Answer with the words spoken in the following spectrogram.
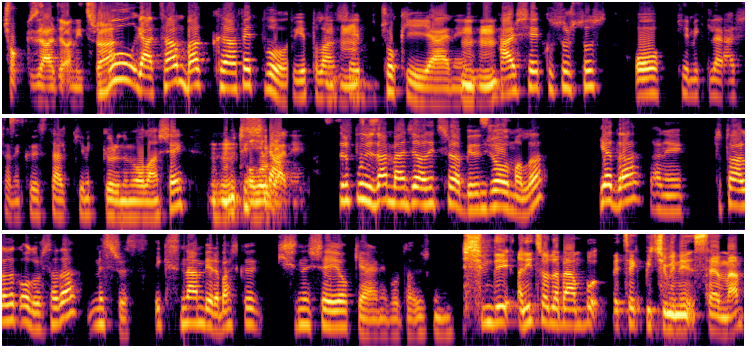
Çok güzeldi Anitra. Bu ya tam bak kıyafet bu. Bu yapılan Hı hı. şey çok iyi yani. Hı hı, Her şey kusursuz. O kemikler hani kristal kemik görünümü olan şey hı hı, müthiş omurga. yani. Sırf bu yüzden bence Anitra birinci olmalı. Ya da hani tutarlılık olursa da Mistress. İkisinden biri. Başka kişinin şeyi yok yani burada üzgünüm. Şimdi Anitra'da ben bu etek biçimini sevmem.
